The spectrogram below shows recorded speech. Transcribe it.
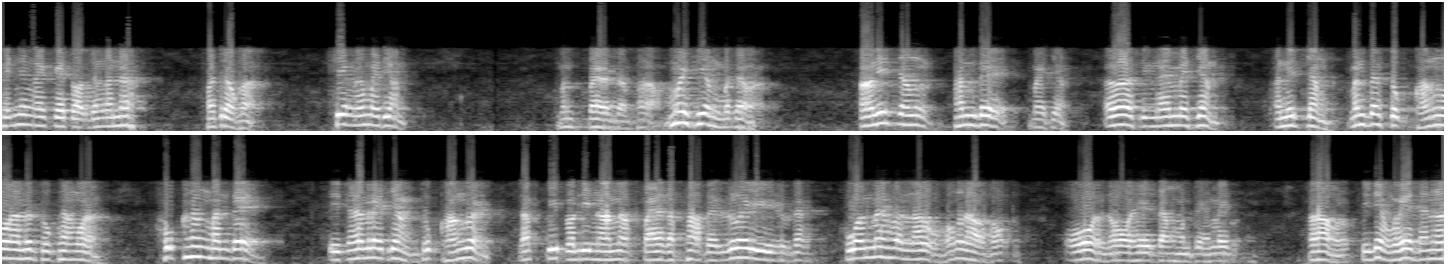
เห็นยังไง แกตอบอย่างนั้นนะพระเจ้าค่ะ เที่ยงหรือไม่เที่ยง มันแปลสภาพไม่เที่ยงพระเจ้าอันนี้จังพันเตไม่เที่ยง เออ สิ่งไหนไม่เที่ยงอันนี้จัง มันเป็นสุขขังว่าหรือทุกขังว่าทุกขังพันเตสิ่งไหนไม่เที่ยงทุกขังด้วยรับปีปรินามแปลสภาพไปเรื่อยควรไหมว่าเราของเราของ โอ้โนเฮตังมันแต่ไม่ อ้าวทีเนี้ยเวทนา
